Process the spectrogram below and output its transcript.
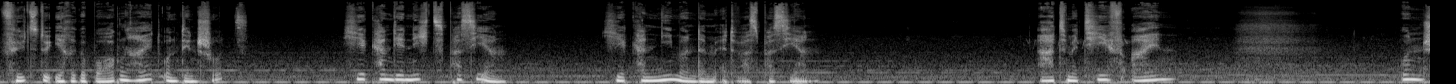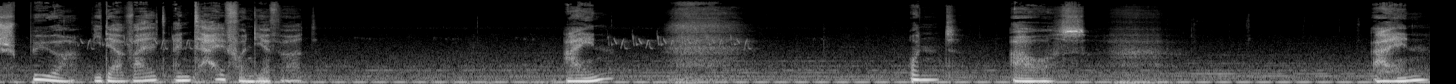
Fühlst du ihre Geborgenheit und den Schutz? Hier kann dir nichts passieren. Hier kann niemandem etwas passieren. Atme tief ein und spür, wie der Wald ein Teil von dir wird. Ein und aus. Ein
